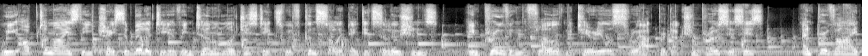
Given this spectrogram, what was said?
We optimize the traceability of internal logistics with consolidated solutions, improving the flow of materials throughout production processes and provide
